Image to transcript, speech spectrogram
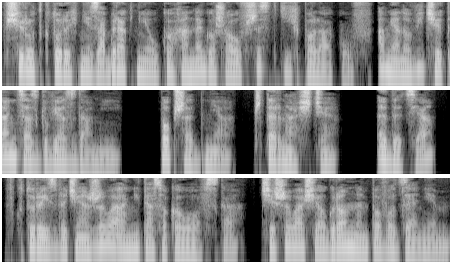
wśród których nie zabraknie ukochanego show wszystkich Polaków, a mianowicie Tańca z Gwiazdami. Poprzednia, 14. Edycja, w której zwyciężyła Anita Sokołowska, cieszyła się ogromnym powodzeniem,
